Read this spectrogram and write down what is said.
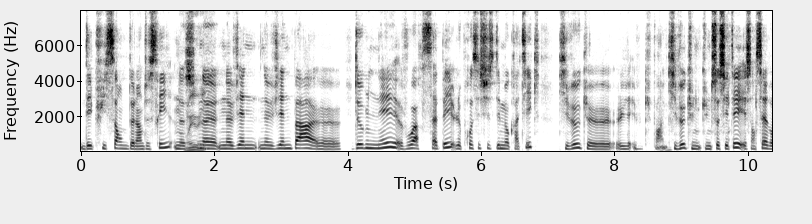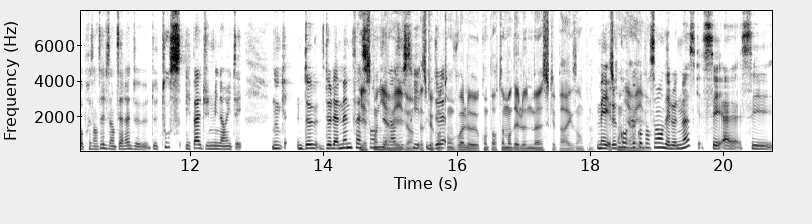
des puissants de l'industrie ne, Oui, oui. ne, ne viennent, ne viennent pas euh, dominer, voire saper le processus démocratique qui veut que, les- qui veut qu'une société est censée représenter les intérêts de, de tous et pas d'une minorité. Donc, de, de la même Et est-ce façon qu'on y arrive Parce que la- quand on voit le comportement d'Elon Musk, par exemple, mais le, comportement d'Elon Musk, c'est euh, c'est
